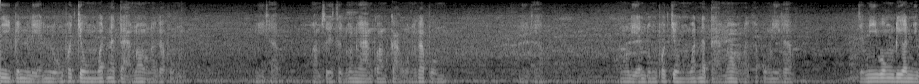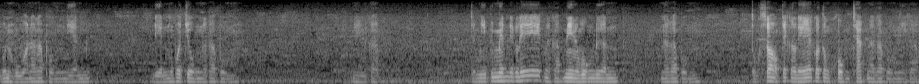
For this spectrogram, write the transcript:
นี่เป็นเหรียญหลวงพ่อจงวัดหน้าต่างนอกนะครับ ผมนี่ครับ ความสวยสดงดงามความเก่านะครับ ผม นี่ครับของเหรียญหลวงพ่อจงวัดหน้าต่างนอกนะครับ ผมนี่ครับ จะมีวงเดือนอยู่บนหัวนะครับ ผมเหรียญเหรียญหลวงพ่อจงนะครับ ผมนี่นะครับ จะมีเป็นเม็ดเล็กๆนะครับ นี่นะวงเดือนนะครับ ผมตรงซอกจักรเล้ก็ตรงคมชัดนะครับ ผมนี่ครับ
